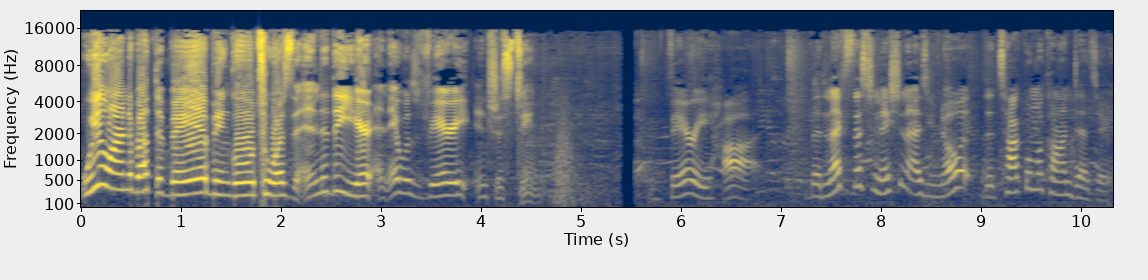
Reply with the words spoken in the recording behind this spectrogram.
We learned about the Bay of Bengal towards the end of the year, and it was very interesting. Very hot. The next destination, as you know it, the Taklamakan Desert.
